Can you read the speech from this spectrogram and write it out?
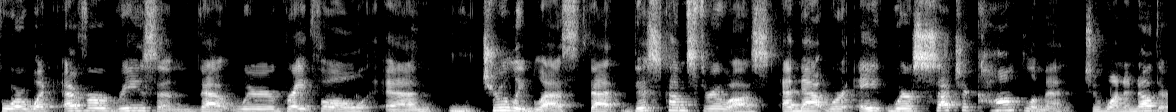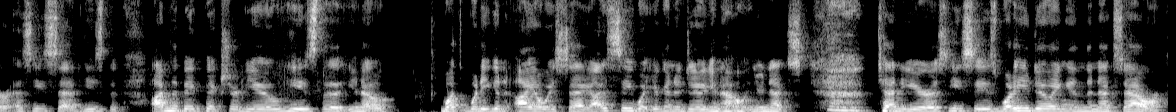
for whatever reason that we're grateful and truly blessed that this comes through us and that we're a, we're such a compliment to one another. As he said he's the i'm the big picture view. He's the you know what what are you gonna i always say i see what you're gonna do you know in your next 10 years. He sees what are you doing in the next hour?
